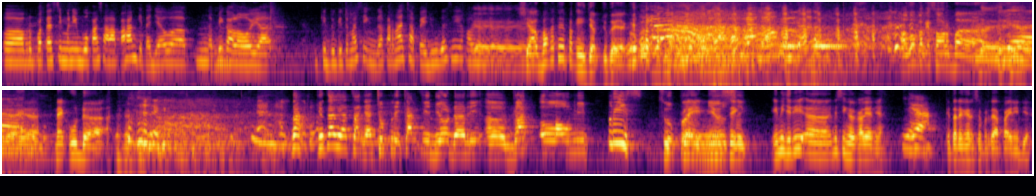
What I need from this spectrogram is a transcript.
eh, berpotensi menimbulkan salah paham kita jawab. Tapi kalau ya gitu-gitu masih enggak karena capek juga sih kalau Iya, gitu. iya, iya, iya. Si Abah katanya pakai hijab juga ya? kalau? Enggak dong. Abah pakai sorban. Nah, iya, iya, iya, iya. Naik kuda. Nah, kita lihat saja cuplikan video dari eh, God Allow Me Please to play music. Ini jadi eh, ini single kalian ya? Iya. Kita dengerin seperti apa ini dia.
